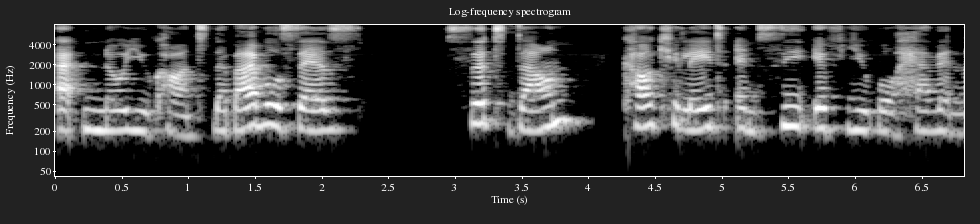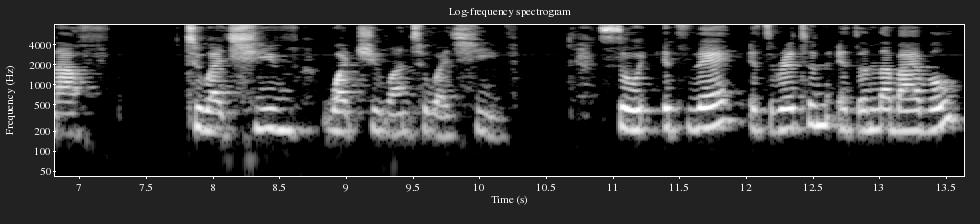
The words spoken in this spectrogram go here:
uh, no, you can't. The Bible says sit down, calculate, and see if you will have enough to achieve what you want to achieve. So it's there, it's written, it's in the Bible.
